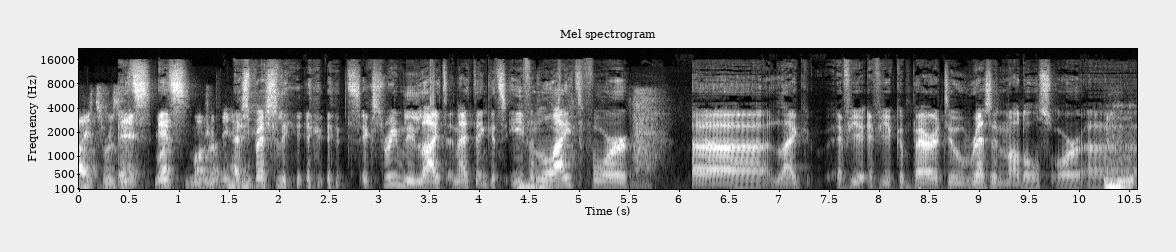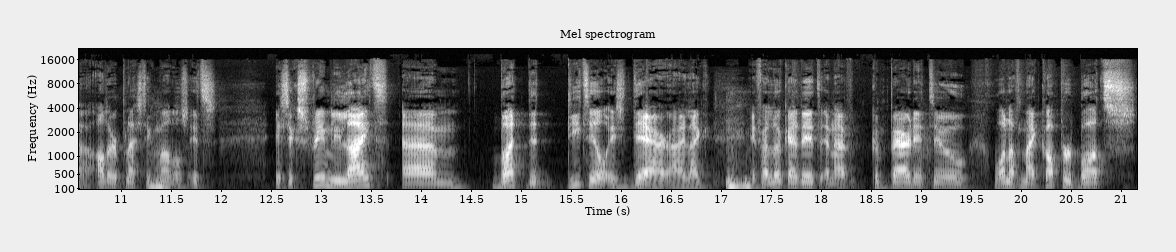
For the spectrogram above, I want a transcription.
light or is It's- it like, it's moderately heavy? especially it's extremely light and i think it's even light for uh like if you if you compare it to resin models or uh, uh, other plastic models it's it's extremely light um but the detail is there. I like if i look at it and i've compared it to one of my copper bots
